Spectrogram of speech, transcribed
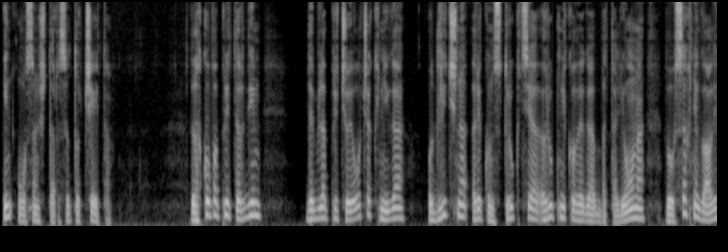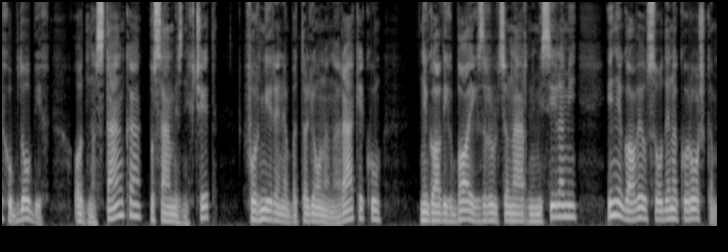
in 48. četo. Lahko pa pritrdim, da je bila pričujoča knjiga odlična rekonstrukcija Rupnikovega bataljona v vseh njegovih obdobjih, od nastanka posameznih čet, formiranja bataljona na Rakeku, njegovih bojih z revolucionarnimi silami in njegove usode na Koroškem,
